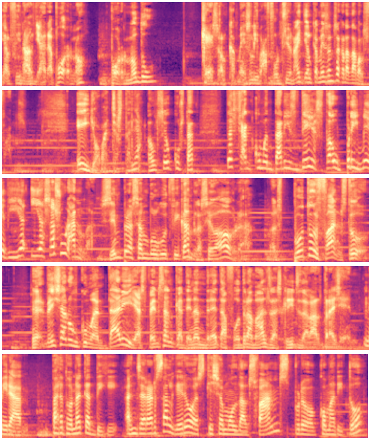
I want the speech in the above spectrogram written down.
i al final ja era porno. Porno dur, que és el que més li va funcionar i el que més ens agradava als fans. I jo vaig estar allà al seu costat, deixant comentaris des del primer dia i assessorant-la. Sempre s'han volgut ficar amb la seva obra. Els putos fans, tu. Eh, Deixen un comentari i es pensen que tenen dret a fotre mal els escrits de l'altra gent. Mira, perdona que et digui, en Gerard Salguero es queixa molt dels fans, però com a editor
